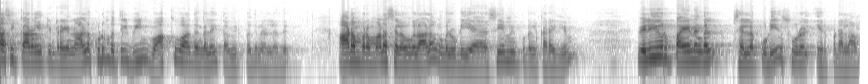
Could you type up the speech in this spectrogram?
ராசிக்காரர்களுக்கு இன்றைய நாளில் குடும்பத்தில் வீண் வாக்குவாதங்களை தவிர்ப்பது நல்லது. ஆடம்பரமான செலவுகளால் உங்களுடைய சேமிப்புகள் கரையும். வெளியூர் பயணங்கள் செல்லக்கூடிய சூழல் ஏற்படலாம்.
